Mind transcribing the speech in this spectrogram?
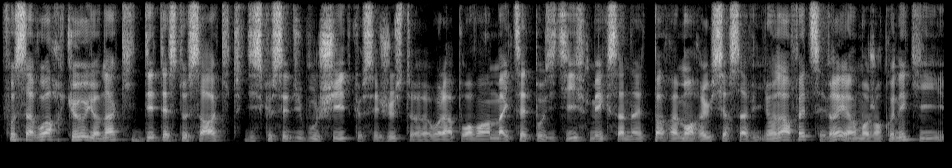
Faut savoir qu'il y en a qui détestent ça, qui disent que c'est du bullshit, que c'est juste euh, voilà pour avoir un mindset positif, mais que ça n'aide pas vraiment à réussir sa vie. Il y en a en fait, c'est vrai, hein, moi j'en connais qui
